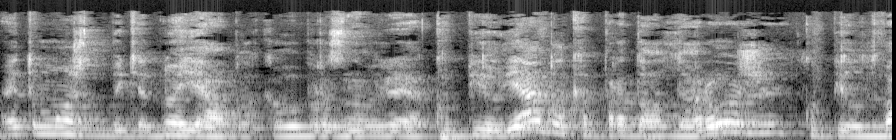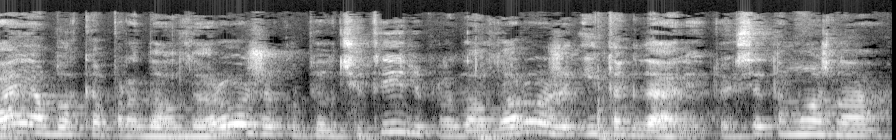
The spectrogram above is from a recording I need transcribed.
Это может быть одно яблоко. Образно говоря, купил яблоко, продал дороже, купил два яблока, продал дороже, купил четыре, продал дороже и так далее. То есть это можно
